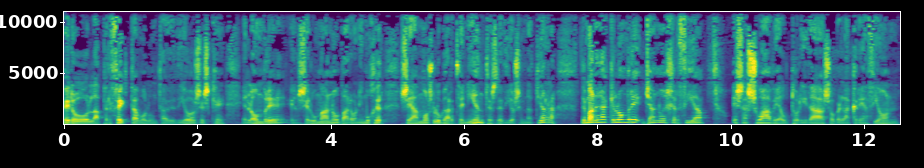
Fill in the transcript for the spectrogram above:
Pero la perfecta voluntad de Dios es que el hombre, el ser humano, varón y mujer, seamos lugartenientes de Dios en la tierra. De manera que el hombre ya no ejercía esa suave autoridad sobre la creación,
